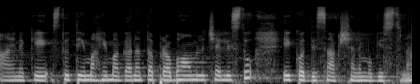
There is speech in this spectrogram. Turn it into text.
ఆయనకి స్థుతి మహిమ ఘనత ప్రభావములు చెల్లిస్తూ ఈ కొద్ది సాక్ష్యాన్ని ముగిస్తున్నాను.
